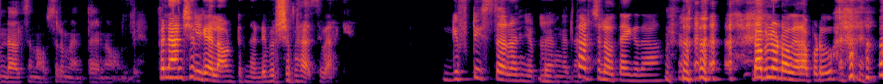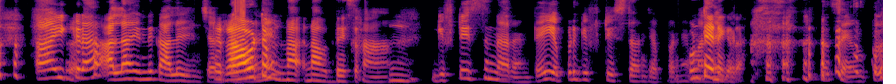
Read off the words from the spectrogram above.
ఉండాల్సిన అవసరం ఎంతైనా ఉంది. ఫైనాన్షియల్గా ఎలా ఉంటుందండి వృషభ రాశి వారికి? గిఫ్ట్ ఇస్తారని చెప్పాం కదా ఖర్చులు అవుతాయి కదా డబ్బులు ఉండవు కదా అప్పుడు ఆ, ఇక్కడ అలా ఎందుకు ఆలోచించారు రావటం నా ఉద్దేశం. గిఫ్ట్ ఇస్తున్నారంటే ఎప్పుడు గిఫ్ట్ ఇస్తాం చెప్పండి ఉంటేనే దగ్గర. సింపుల్.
